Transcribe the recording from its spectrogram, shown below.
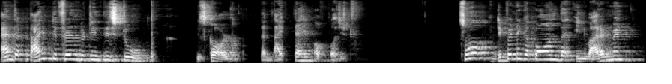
And the time difference between these two is called the lifetime of positron. So depending upon the environment,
